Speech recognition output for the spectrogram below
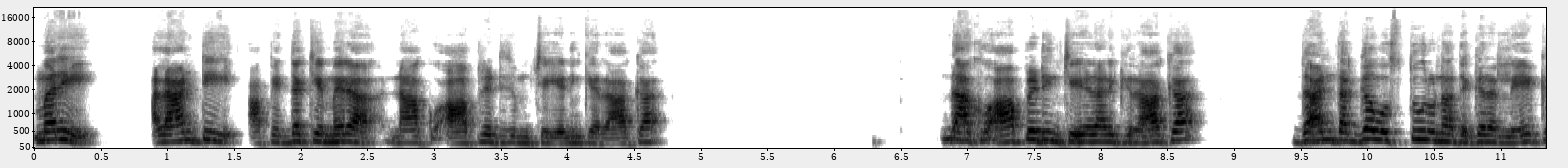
మరి అలాంటి ఆ పెద్ద కెమెరా నాకు ఆపరేటింగ్ చేయడానికి రాక నాకు ఆపరేటింగ్ చేయడానికి రాక దాని తగ్గ వస్తువులు నా దగ్గర లేక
